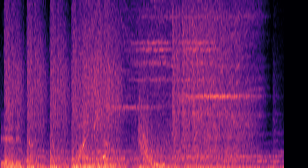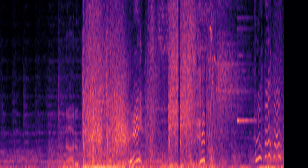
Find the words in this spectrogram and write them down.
エレメンタルマイピアなるほど。えい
